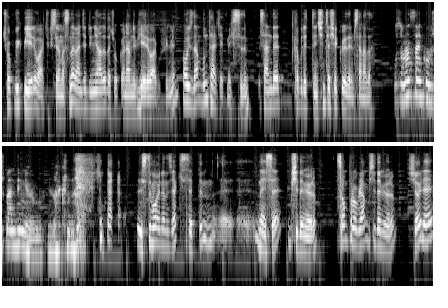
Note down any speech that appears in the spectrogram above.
Çok büyük bir yeri var Türk sinemasında. Bence dünyada da çok önemli bir yeri var bu filmin. O yüzden bunu tercih etmek istedim. Sen de kabul ettiğin için teşekkür ederim sana da. O zaman sen konuş ben dinliyorum bu film hakkında. Üstüme oynanacak hissettim. Ee, e, neyse bir şey demiyorum. Son program bir şey demiyorum. Şöyle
